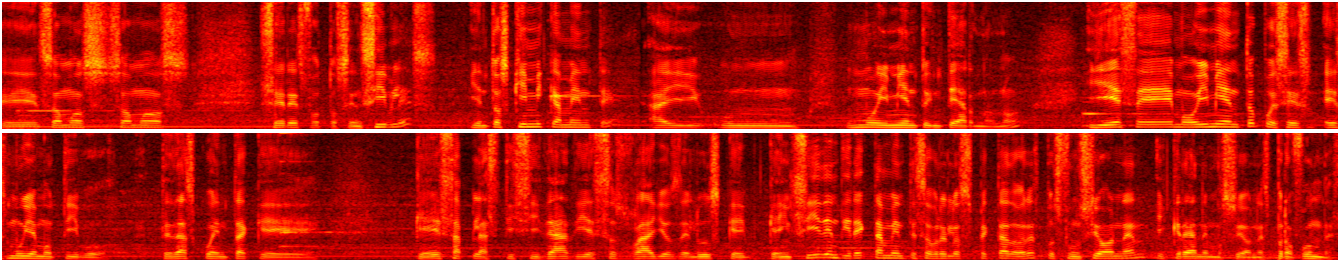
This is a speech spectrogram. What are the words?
Eh, somos, somos seres fotosensibles y entonces químicamente hay un, un movimiento interno, ¿no? Y ese movimiento pues es, es muy emotivo. Te das cuenta que, que, esa plasticidad y esos rayos de luz que, que inciden directamente sobre los espectadores pues funcionan y crean emociones profundas.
